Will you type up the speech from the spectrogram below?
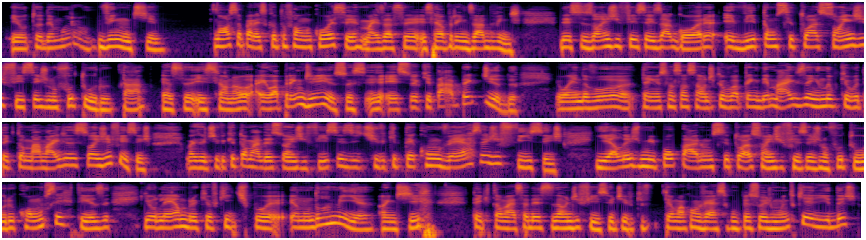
Eu tô demorando. 20. Nossa, parece que eu tô falando com você, mas esse é, o aprendizado 20. Decisões difíceis agora evitam situações difíceis no futuro, tá? Essa, esse ano eu, eu aprendi isso. Esse, aqui tá aprendido. Eu ainda vou. Tenho a sensação de que eu vou aprender mais ainda, porque eu vou ter que tomar mais decisões difíceis. Mas eu tive que tomar decisões difíceis e tive que ter conversas difíceis. E elas me pouparam situações difíceis no futuro, com certeza. E eu lembro que eu fiquei, tipo, eu não dormia antes de ter que tomar essa decisão difícil. Eu tive que ter uma conversa com pessoas muito queridas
